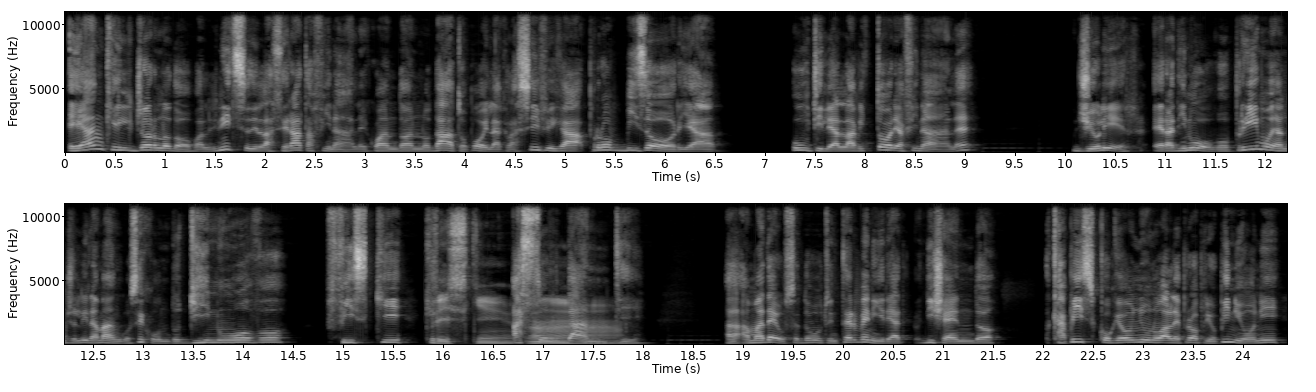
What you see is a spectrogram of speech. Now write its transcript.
E anche il giorno dopo, all'inizio della serata finale, quando hanno dato poi la classifica provvisoria utile alla vittoria finale, Giolier era di nuovo primo e Angelina Mango secondo, di nuovo fischi che Fischi. assordanti. Uh, Amadeus è dovuto intervenire a- dicendo capisco che ognuno ha le proprie opinioni,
